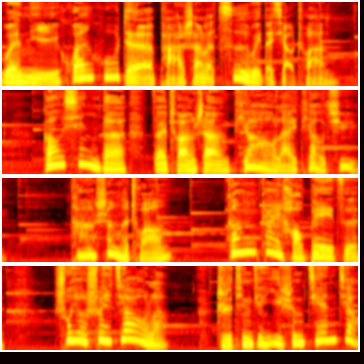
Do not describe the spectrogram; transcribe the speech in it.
温妮欢呼着爬上了刺猬的小床，高兴地在床上跳来跳去。他上了床，刚盖好被子，说要睡觉了，只听见一声尖叫：“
